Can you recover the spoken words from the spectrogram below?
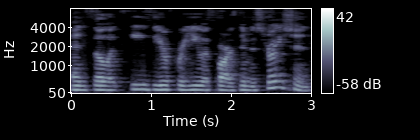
And so it's easier for you as far as demonstration,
